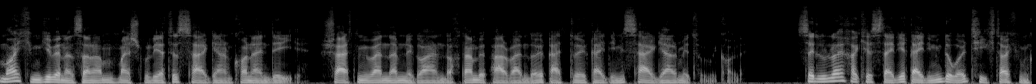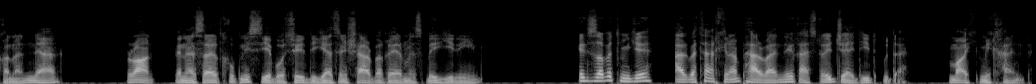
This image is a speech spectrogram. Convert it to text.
مایک میگه به نظرم مشغولیت سرگرم کننده ایه. شرط میبندم نگاه انداختن به پرونده های قتل قدیمی سرگرمتون می‌کنه. سلولای خاکستری قدیمی دوباره تیک تاک می‌کنن نه؟ ران به نظرت خوب نیست یه بطری دیگه از این شرب قرمز بگیریم؟ الیزابت میگه البته اخیرا پرونده قتل جدید بودن. مایک میخنده.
